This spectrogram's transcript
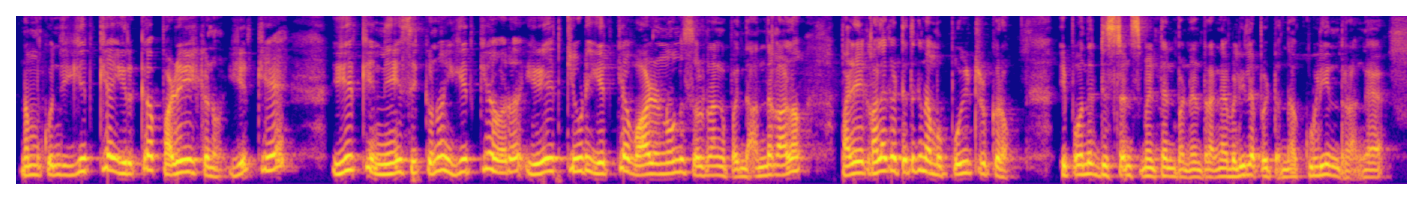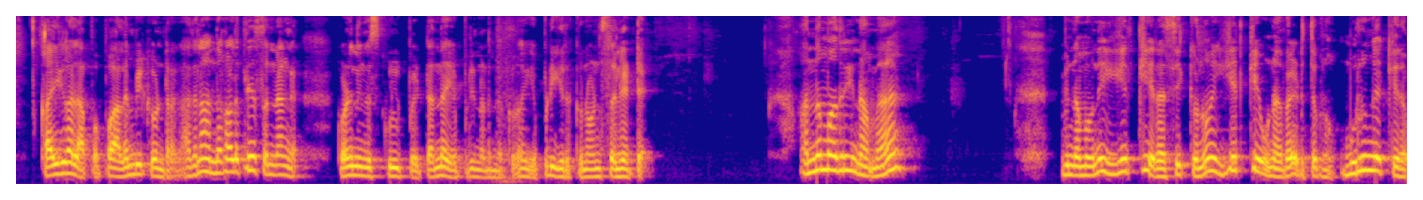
நம்ம கொஞ்சம் இயற்கையாக இருக்க பழகிக்கணும். இயற்கையை இயற்கையை நேசிக்கணும். இயற்கையாக வர இயற்கையோடு இயற்கையாக வாழணும்னு சொல்கிறாங்க இப்போ இந்த அந்த காலம் பழைய காலகட்டத்துக்கு நம்ம போயிட்டுருக்குறோம். இப்போ வந்து டிஸ்டன்ஸ் மெயின்டைன் பண்ணுன்றாங்க. வெளியில் போயிட்டு வந்தால் குழின்றாங்க. கைகால் அப்பப்போ அலம்பிக்கொன்றாங்க. அதெல்லாம் அந்த காலத்துலேயே சொன்னாங்க. குழந்தைங்க ஸ்கூலுக்கு போயிட்டு வந்தால் எப்படி நடந்துக்கணும்? எப்படி இருக்கணும்னு சொல்லிட்டு. அந்த மாதிரி நாம் நம்ம வந்து இயற்கையை ரசிக்கணும் இயற்கை உணவை எடுத்துக்கணும். முருங்கைக்கீரை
